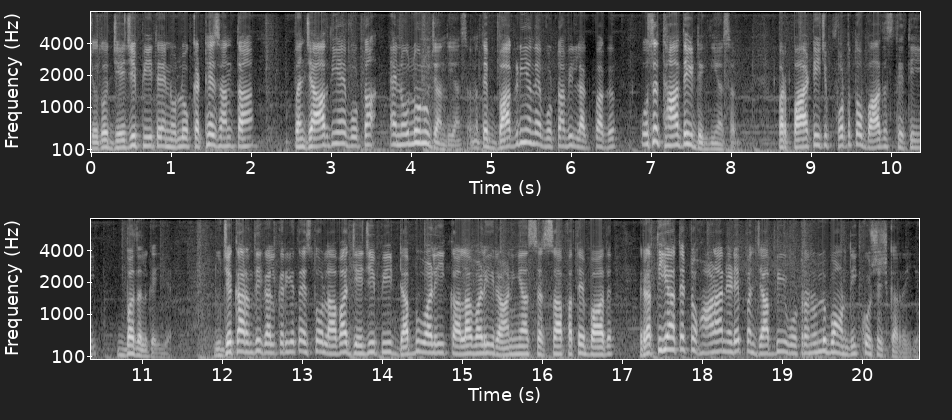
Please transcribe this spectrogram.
ਜਦੋਂ ਜੇਜੇਪੀ ਤੇ ਐਨੋਲੋ ਇਕੱਠੇ ਸਨ ਤਾਂ ਪੰਜਾਬ ਦੀਆਂ ਇਹ ਵੋਟਾਂ ਐਨੋਲੋ ਨੂੰ ਜਾਂਦੀਆਂ ਸਨ ਅਤੇ ਬਾਗੜੀਆਂ ਦੀਆਂ ਵੋਟਾਂ ਵੀ ਲਗਭਗ ਉਸੇ ਥਾਂ ਤੇ ਹੀ ਡਿੱਗਦੀਆਂ ਸਨ। ਪਰ ਪਾਰਟੀ 'ਚ ਫੁੱਟ ਤੋਂ ਬਾਅਦ ਸਥਿਤੀ ਬਦਲ ਗਈ ਹੈ। ਦੂਜੇ ਕਾਰਨ ਦੀ ਗੱਲ ਕਰੀਏ ਤਾਂ ਇਸ ਤੋਂ ਇਲਾਵਾ ਜੇਜੀਪੀ ਡੱਬ ਵਾਲੀ ਕਾਲਾ ਵਾਲੀ ਰਾਣੀਆਂ, ਸਿਰਸਾ, ਫਤਿਹਬਾਦ, ਰਤੀਆ ਤੇ ਟੋਹਾਣਾ ਨੇੜੇ ਪੰਜਾਬੀ ਵੋਟਰਾਂ ਨੂੰ ਲੁਭਾਉਣ ਦੀ ਕੋਸ਼ਿਸ਼ ਕਰ ਰਹੀ ਹੈ।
